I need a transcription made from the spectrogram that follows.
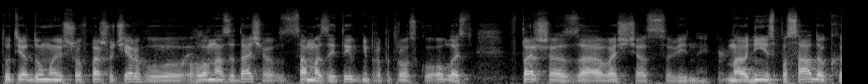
Тут я думаю, що в першу чергу головна задача саме зайти в Дніпропетровську область вперше за весь час війни. На одній із посадок.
